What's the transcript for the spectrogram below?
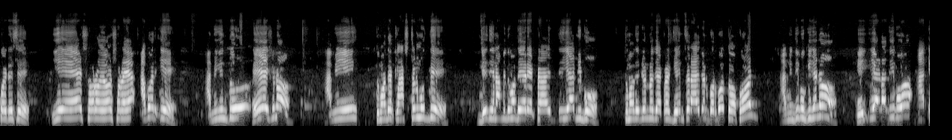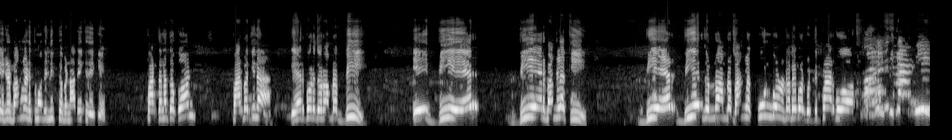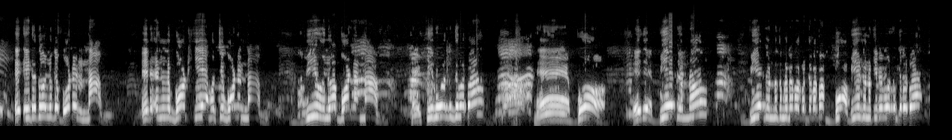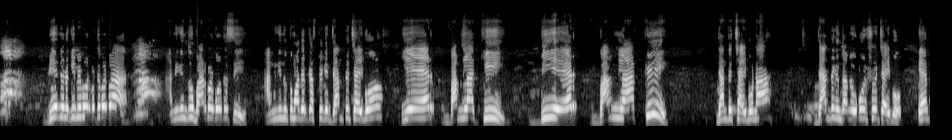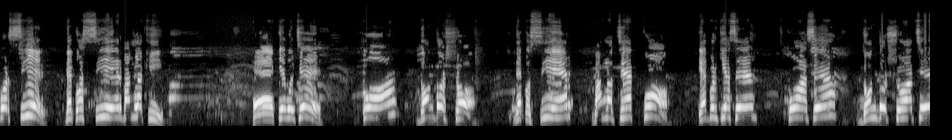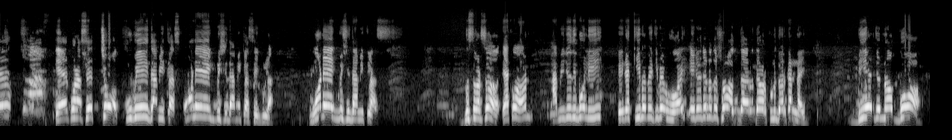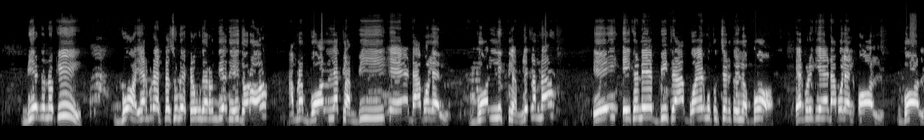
কয়টা হয়েছে ইয়ে সরয় সরয়, আবার এ। আমি কিন্তু, এ, শোনো, আমি তোমাদের ক্লাসটার মধ্যে যেদিন আমি তোমাদের একটা ইয়া নিব, তোমাদের জন্য যে একটা গেমসের আয়োজন করব, তখন আমি দিব কি জানো? এই ইয়াটা দিব, আর এটার বাংলাটা তোমাদের লিখতে হবে না দেখে দেখে। পারতে না তখন? পারবা কি না এরপরে ধরো আমরা বি এই বি এর বি এর বাংলা কি? বি এর বি এর জন্য আমরা বাংলা কোন বর্ণটা ব্যবহার করতে পারব? এটা তো হইল বর্ণের নাম। এটা বর্ণ এ হচ্ছে বর্ণের নাম। বি হইল বর্ণের নাম। হ্যাঁ, কি ব্যবহার করতে পারবা? হ্যাঁ ব। এই যে বিয়ের জন্য বিয়ের জন্য তোমরা ব্যবহার করতে পারবা ব। বিয়ের জন্য কি ব্যবহার করতে পারবা? বিয়ের জন্য কি ব্যবহার করতে পারবা? আমি কিন্তু বারবার বলতেছি আমি কিন্তু তোমাদের কাছ থেকে জানতে চাইব এর বাংলা কি? বিয়ের বাংলা কি? জানতে চাইব না? জানতে কিন্তু আমি অবশ্যই চাইব। এরপর সি এর, দেখো সি এর বাংলা কি? হ্যাঁ কে বলছে? ক দন্ত স দেখো সি এর বাংলা হচ্ছে ক। এরপর কি আছে? ক আছে দন্ত স আছে। এরপর আছে চোখ, খুবই দামি ক্লাস অনেক বেশি দামি ক্লাস এগুলা। অনেক বেশি দামি ক্লাস বুঝতে পারছ? এখন আমি যদি বলি, এটা কীভাবে কীভাবে হয়, এটার জন্য তো সহজ উদাহরণ দেওয়ার কোনো দরকার নাই। বিয়ের জন্য ব। বিয়ের জন্য কি? ব। এরপরে একটা ছোট একটা উদাহরণ দিয়ে দিই, ধরো আমরা বল লিখলাম বি এ ডাবল এল বল লিখলাম। লিখলাম না? এই এইখানে বিটা বয়ের মতো উচ্চারিত হইল, ব। এরপরে এ ডাবল এল অল বল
